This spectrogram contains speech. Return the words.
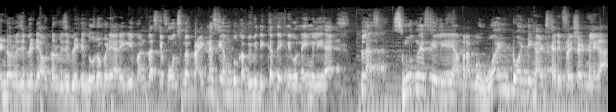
इंडोर विजिबिलिटी आउटडोर विजिबिलिटी दोनों बढ़िया रहेगी। वन प्लस के फोन्स में ब्राइटनेस की हमको कभी भी दिक्कत देखने को नहीं मिली है। प्लस स्मूथनेस के लिए यहाँ पर आपको 120 हर्ट्ज का रिफ्रेश रेट मिलेगा।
